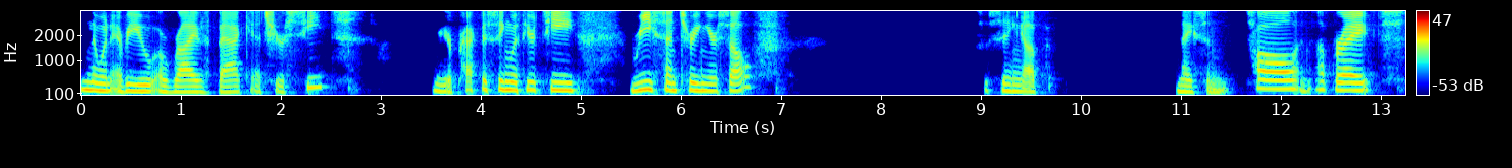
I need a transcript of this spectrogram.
And then, whenever you arrive back at your seat, you're practicing with your tea, recentering yourself. So sitting up nice and tall and upright.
